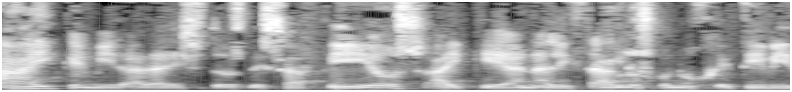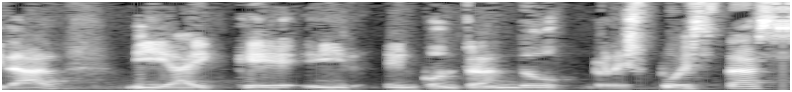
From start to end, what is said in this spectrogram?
Hay que mirar a estos desafíos, hay que analizarlos con objetividad y hay que ir encontrando respuestas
